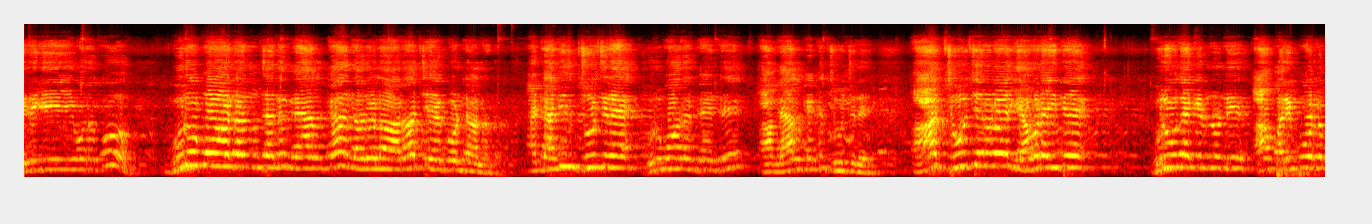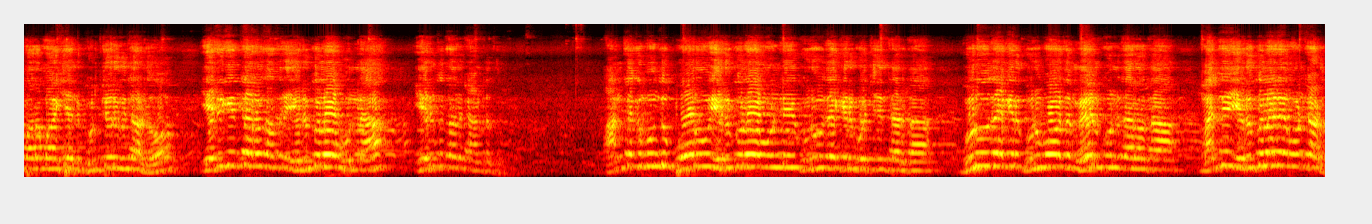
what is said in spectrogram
ఎరిగి వరకు గురుబోధంచని మేల్క నరులారా చేకుంటాను అంటే అది సూచనే. గురుబోధ అంటే ఏంటి? ఆ మేల్క అంటే సూచనే. ఆ సూచనలో ఎవడైతే గురువు దగ్గర నుండి ఆ పరిపూర్ణ పరమాఖ్యాన్ని గుర్తెరుగుతాడో ఎరిగిన తర్వాత అతను ఎరుకలో ఉన్నా ఎరుక తనకు అంటదు. అంతకుముందు పోరు ఎరుకులో ఉండి గురువు దగ్గరికి వచ్చిన తర్వాత గురువు దగ్గర గురుబోధ మేల్కొన్న తర్వాత మళ్ళీ ఎరుకులోనే ఉంటాడు.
